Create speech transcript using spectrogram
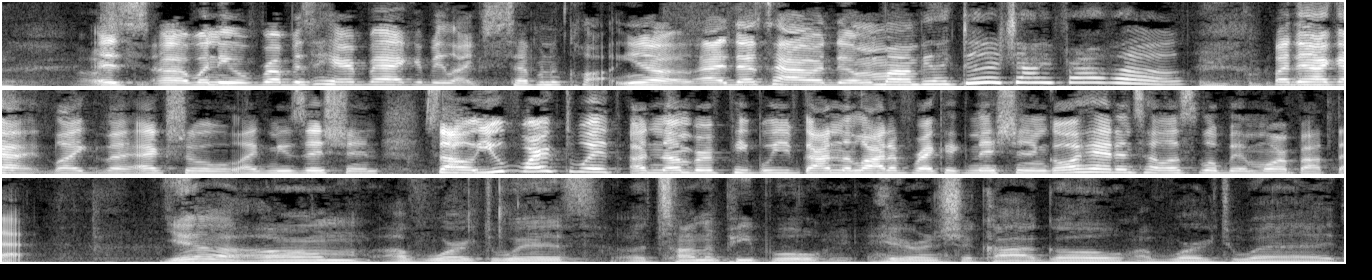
It's uh, when he would rub his hair back. It'd be like seven o'clock. You know, I, that's how I do. it. My mom be like, "Do it, Johnny Bravo." But then I got like the actual like musician. So you've worked with a number of people. You've gotten a lot of recognition. Go ahead and tell us a little bit more about that. Yeah, um, I've worked with a ton of people here in Chicago. I've worked with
